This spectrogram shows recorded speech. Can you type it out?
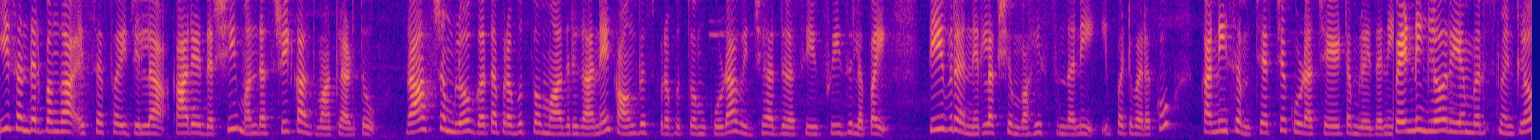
ఈ సందర్భంగా ఎస్ఎఫ్ఐ జిల్లా కార్యదర్శి మంద శ్రీకాంత్ మాట్లాడుతూ రాష్ట్రంలో గత ప్రభుత్వం మాదిరిగానే కాంగ్రెస్ ప్రభుత్వం కూడా విద్యార్థుల సీ ఫీజులపై తీవ్ర నిర్లక్ష్యం వహిస్తుందని ఇప్పటి వరకు కనీసం చర్చ కూడా చేయటం లేదని పెండింగ్లో రియంబర్స్మెంట్లో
